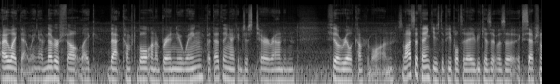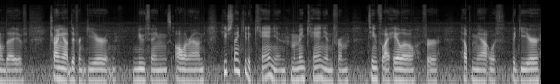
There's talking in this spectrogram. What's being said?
I like that wing. I've never felt like that comfortable on a brand new wing, but that thing I could just tear around and feel real comfortable on. So lots of thank yous to people today because it was an exceptional day of trying out different gear and new things all around. Huge thank you to Canyon, my main Canyon from Team Fly Halo for helping me out with the gear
